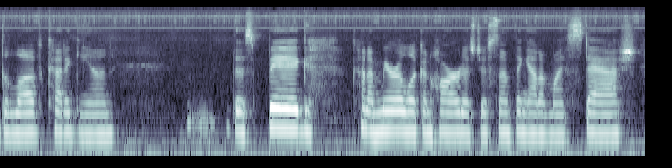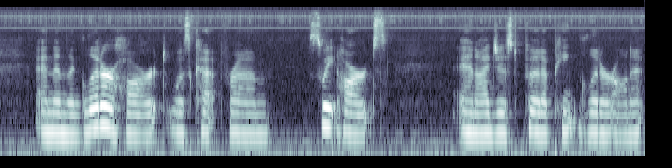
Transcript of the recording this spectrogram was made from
the love cut again. This big kind of mirror looking heart is just something out of my stash. And then the glitter heart was cut from Sweethearts and I just put a pink glitter on it.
